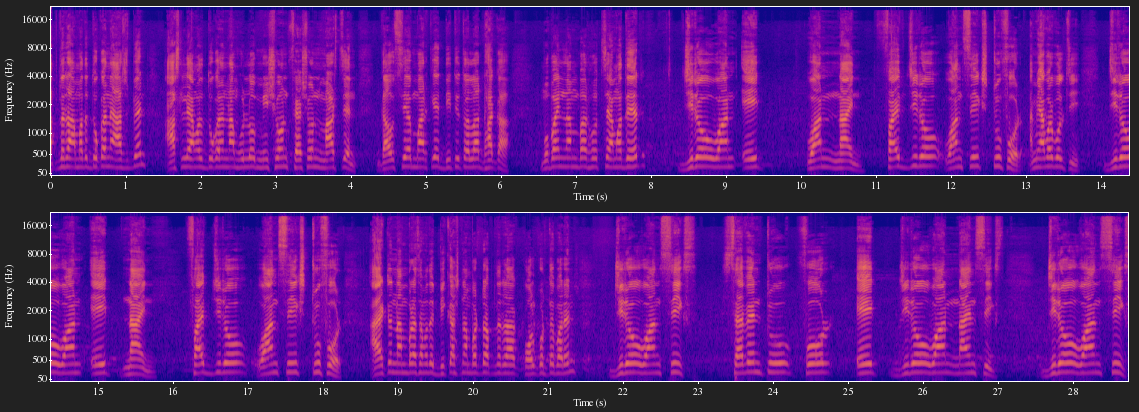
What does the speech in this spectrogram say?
আপনারা আমাদের দোকানে আসবেন। আসলে আমাদের দোকানের নাম হলো mission fashion merchant, Gausia market, দ্বিতীয়তলা, ঢাকা। মোবাইল নাম্বার হচ্ছে আমাদের zero one eight one nine five zero one six two four আমি আবার বলছি zero one eight nine five zero one six two four আরেকটা নাম্বার আছে আমাদের বিকাশ নাম্বারটা আপনারা কল করতে পারেন zero one six seven two four eight zero one nine six zero one six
